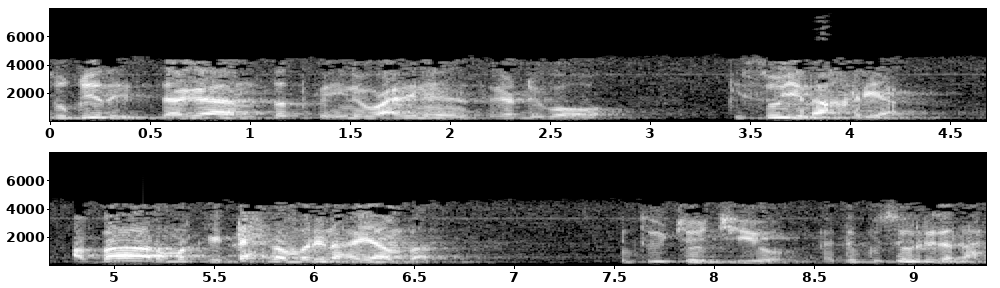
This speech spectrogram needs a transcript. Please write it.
suuqyada istaagaan dadka inay wacdinayaan isaga dhigo oo qisooyin akriya cabaar markay dhexda marinahayaanba intuu joojiyo hadda ku soo rida dhah.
